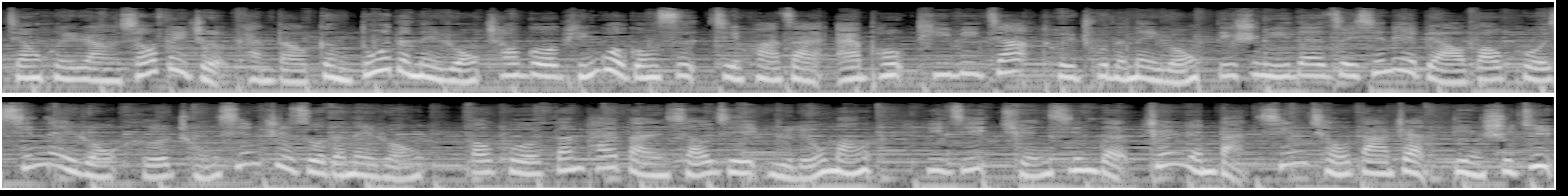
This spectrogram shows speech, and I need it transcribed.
将会让消费者看到更多的内容，超过苹果公司计划在 Apple TV 加推出的内容。迪士尼的最新列表包括新内容和重新制作的内容，包括翻拍版《小姐与流氓》以及全新的真人版《星球大战》电视剧。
